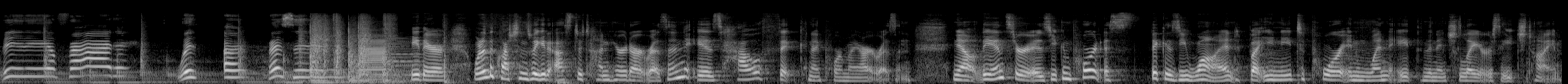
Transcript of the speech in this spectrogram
Video Friday with Art Resin. Hey there. One of the questions we get asked a ton here at Art Resin is how thick can I pour my art resin? Now the answer is you can pour it as thick as you want, but you need to pour in 1 8th of an inch layers each time.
